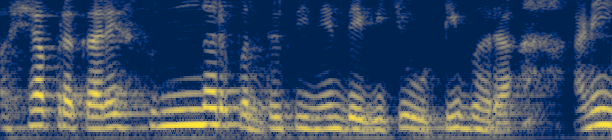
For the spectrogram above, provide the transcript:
अशा प्रकारे सुंदर पद्धतीने देवीची ओटी भरा. आणि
